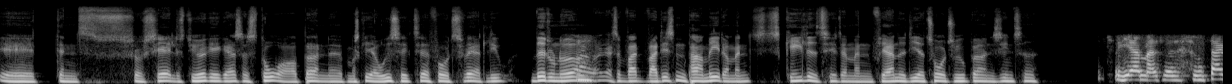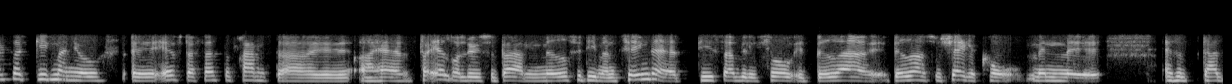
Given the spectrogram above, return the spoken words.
øh, den sociale styrke ikke er så stor, og børnene måske har udsigt til at få et svært liv. Ved du noget om, mm. altså var, var det sådan en parameter, man skilede til, da man fjernede de her 22 børn i sin tid? Jamen altså, som sagt, så gik man jo øh, efter først og fremmest at, øh, at have forældreløse børn med, fordi man tænkte, at de så ville få et bedre, bedre sociale kår. Men øh, altså, der,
